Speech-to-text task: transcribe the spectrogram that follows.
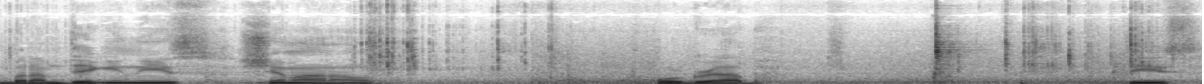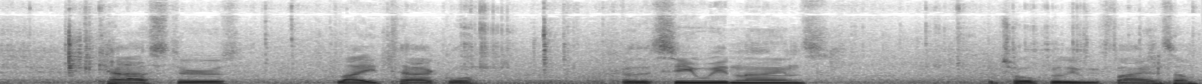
but I'm digging these Shimano. We'll grab these casters, light tackle for the seaweed lines, which hopefully we find some.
